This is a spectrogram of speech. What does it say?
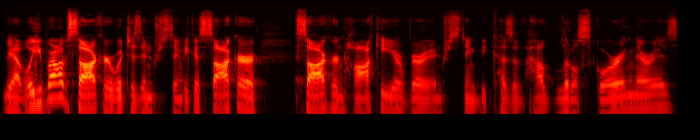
Yeah, well you brought up soccer, which is interesting because soccer soccer and hockey are very interesting because of how little scoring there is.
